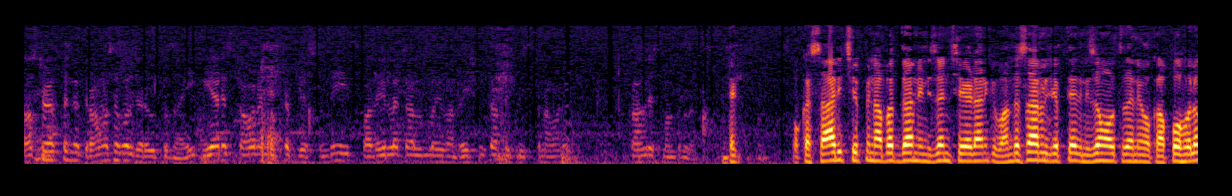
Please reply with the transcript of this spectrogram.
రాష్ట్ర వ్యాప్తంగా గ్రామ సభలు జరుగుతున్నాయి. బీఆర్ఎస్ కావాలని డిస్టర్బ్ చేస్తుంది. పదేళ్ళ కాలంలో ఏమైనా రేషన్ కార్డు ఇప్పిస్తున్నామని కాంగ్రెస్ మంత్రులు అంటే ఒకసారి చెప్పిన అబద్ధాన్ని నిజం చేయడానికి వంద సార్లు చెప్తే అది నిజం అవుతుందనే ఒక అపోహలో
